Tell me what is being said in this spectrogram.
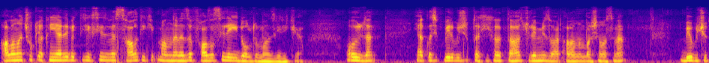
Alana çok yakın yerde bekleyeceksiniz ve sağlık ekipmanlarınızı fazlasıyla iyi doldurmanız gerekiyor. O yüzden yaklaşık 1,5 dakikalık daha süremiz var alanın başlamasına. 1,5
